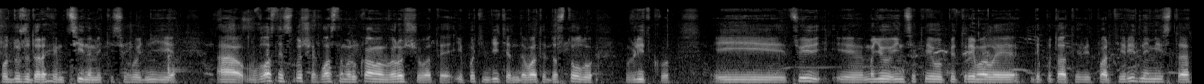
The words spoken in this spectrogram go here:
по дуже дорогим цінам, які сьогодні є, а в власних садочках власними руками вирощувати і потім дітям давати до столу влітку. І цю е, мою ініціативу підтримали депутати від партії Рідне місто,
